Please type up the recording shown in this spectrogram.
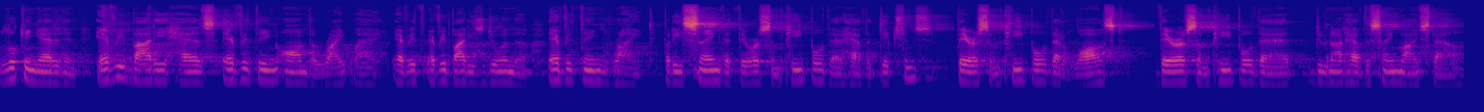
looking at it and everybody has everything on the right way. Every, everybody's doing the everything right. But he's saying that there are some people that have addictions. There are some people that are lost. There are some people that do not have the same lifestyle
